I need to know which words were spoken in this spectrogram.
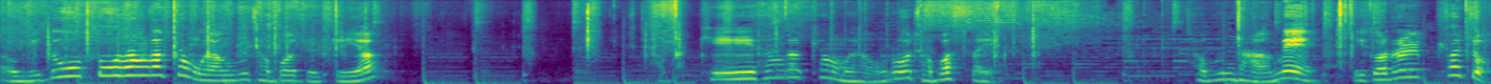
여기도 또 삼각형 모양으로 접어줄게요. 이렇게 삼각형 모양으로 접었어요. 접은 다음에 이거를 펴줘.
